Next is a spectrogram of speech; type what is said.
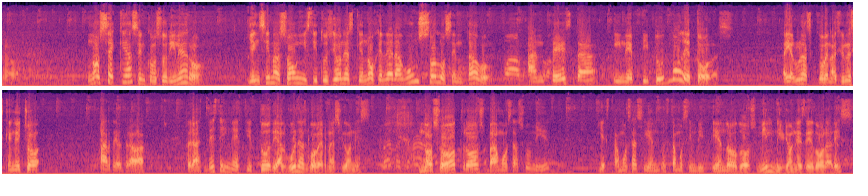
trabajo. No sé qué hacen con su dinero. Y encima son instituciones que no generan un solo centavo ante esta ineptitud, no de todas. Hay algunas gobernaciones que han hecho parte del trabajo, pero ante esta ineptitud de algunas gobernaciones, nosotros vamos a asumir y estamos haciendo, estamos invirtiendo 2 mil millones de dólares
